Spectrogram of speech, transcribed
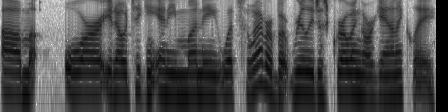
Um, or you know taking any money whatsoever but really just growing organically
